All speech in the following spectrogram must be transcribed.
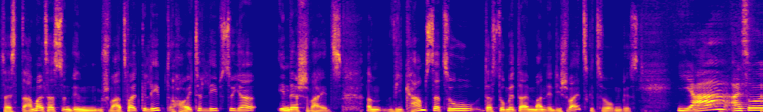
Das heißt, damals hast du im Schwarzwald gelebt, heute lebst du ja in der Schweiz. Ähm, wie kam es dazu, dass du mit deinem Mann in die Schweiz gezogen bist? Ja, also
